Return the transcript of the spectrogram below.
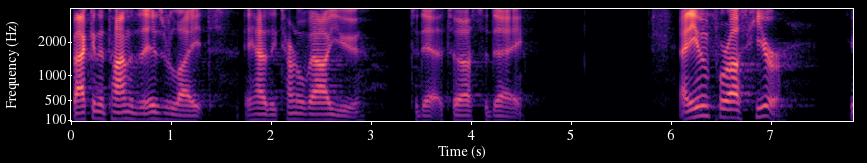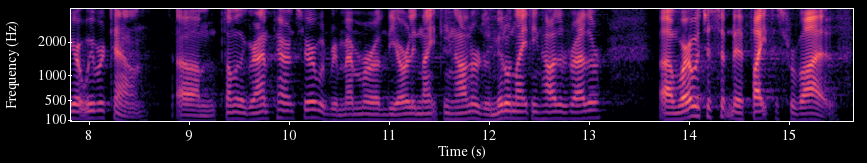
back in the time of the Israelites, it has eternal value today, to us today. And even for us here, here at Weavertown, um, some of the grandparents here would remember of the early 1900s, or middle 1900s rather, um, where it was just simply a fight to survive.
